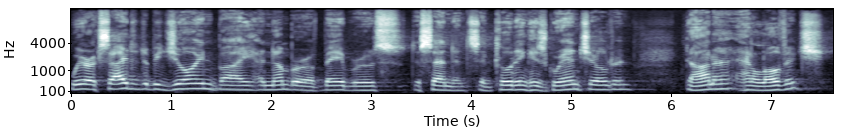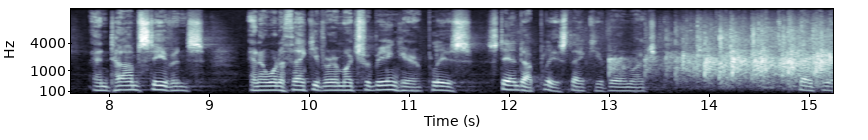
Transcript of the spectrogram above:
we are excited to be joined by a number of Babe Ruth's descendants, including his grandchildren, Donna Anilovich and Tom Stevens. And I want to thank you very much for being here. Please stand up, please. Thank you very much. Thank you.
